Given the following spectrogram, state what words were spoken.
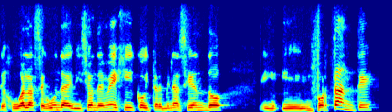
de jugar la segunda división de México y termina siendo importante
